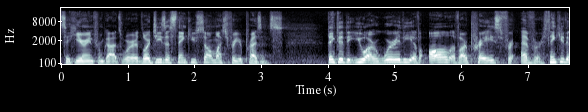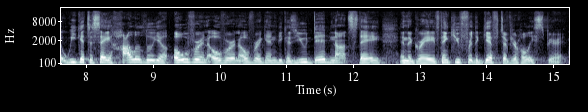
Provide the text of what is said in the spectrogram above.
to hearing from God's word. Lord Jesus, thank you so much for your presence. Thank you that you are worthy of all of our praise forever. Thank you that we get to say hallelujah over and over and over again because you did not stay in the grave. Thank you for the gift of your Holy Spirit.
